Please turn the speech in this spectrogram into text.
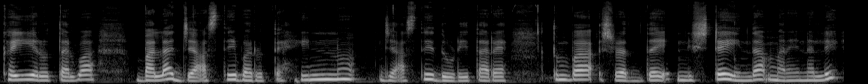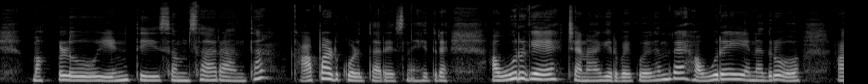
ಕೈ ಇರುತ್ತಲ್ವ? ಬಲ ಜಾಸ್ತಿ ಬರುತ್ತೆ. ಇನ್ನೂ ಜಾಸ್ತಿ ದುಡಿತಾರೆ. ತುಂಬ ಶ್ರದ್ಧೆ, ನಿಷ್ಠೆಯಿಂದ ಮನೆಯಲ್ಲಿ ಮಕ್ಕಳು, ಹೆಂಡ್ತಿ, ಸಂಸಾರ ಅಂತ ಕಾಪಾಡ್ಕೊಳ್ತಾರೆ ಸ್ನೇಹಿತರೆ. ಅವ್ರಿಗೆ ಚೆನ್ನಾಗಿರಬೇಕು. ಯಾಕಂದರೆ ಅವರೇ ಏನಾದರೂ ಆ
